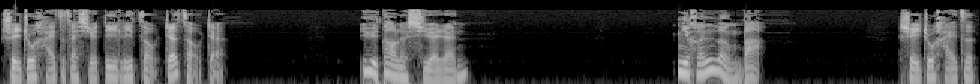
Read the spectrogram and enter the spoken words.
水珠孩子在雪地里走着走着，遇到了雪人。你很冷吧？水珠孩子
